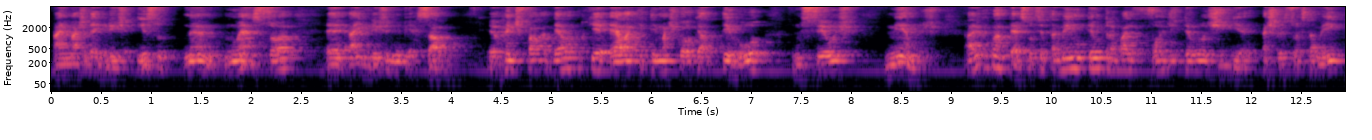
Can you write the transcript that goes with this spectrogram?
a imagem da igreja. Isso né, não é só é, a igreja universal. A gente fala dela porque é ela que tem mais colocado terror nos seus membros. Aí o que acontece? Você também não tem um trabalho forte de teologia. As pessoas também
